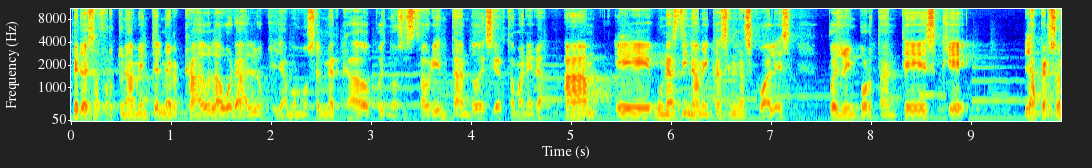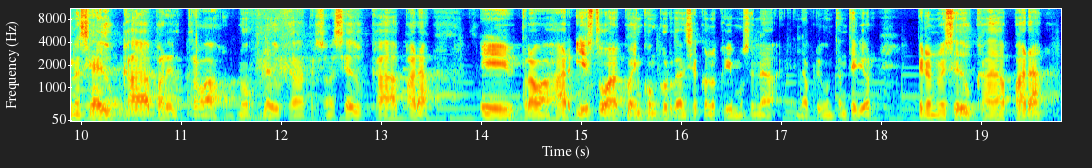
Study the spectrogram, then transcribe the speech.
pero desafortunadamente el mercado laboral, lo que llamamos el mercado, pues nos está orientando de cierta manera a eh, unas dinámicas en las cuales pues lo importante es que la persona sea educada para el trabajo, no, la, educada, la persona sea educada para eh, trabajar, y esto va en concordancia con lo que vimos en la, en la pregunta anterior, pero no es educada para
